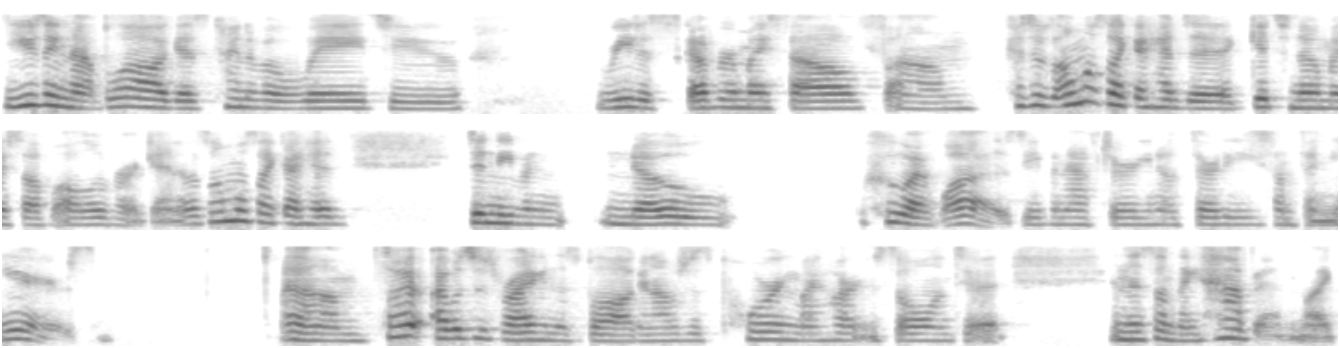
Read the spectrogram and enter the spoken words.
using that blog as kind of a way to rediscover myself because um, it was almost like I had to get to know myself all over again. It was almost like I had didn't even know who I was even after you know 30 something years. Um, so I, I was just writing this blog and I was just pouring my heart and soul into it, and then something happened. Like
